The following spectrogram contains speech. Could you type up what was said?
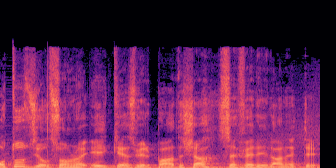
30 yıl sonra ilk kez bir padişah sefer ilan etti.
